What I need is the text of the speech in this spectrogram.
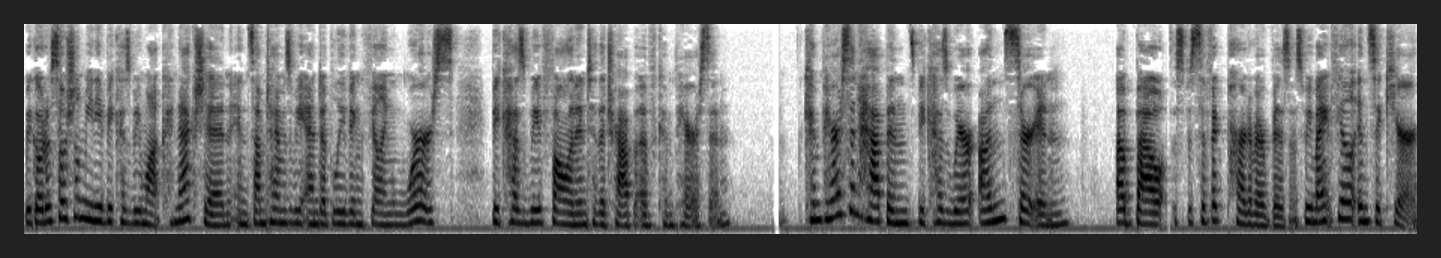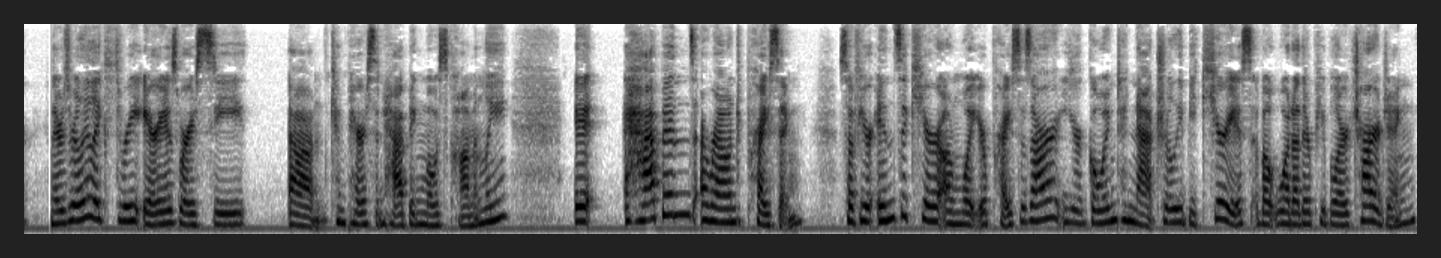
We go to social media because we want connection, and sometimes we end up leaving feeling worse because we've fallen into the trap of comparison. Comparison happens because we're uncertain about a specific part of our business. We might feel insecure. There's really like three areas where I see um, comparison happening most commonly. It happens around pricing. So if you're insecure on what your prices are, you're going to naturally be curious about what other people are charging.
